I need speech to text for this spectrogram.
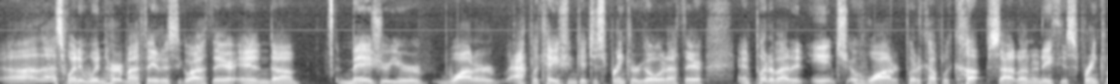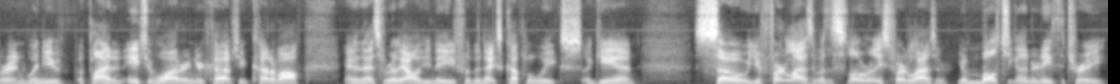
Uh, that's when it wouldn't hurt my feelings to go out there and um, measure your water application, get your sprinkler going out there, and put about an inch of water. Put a couple of cups out underneath your sprinkler, and when you've applied an inch of water in your cups, you cut them off, and that's really all you need for the next couple of weeks again. So you're fertilizing with a slow release fertilizer. You're mulching underneath the tree.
